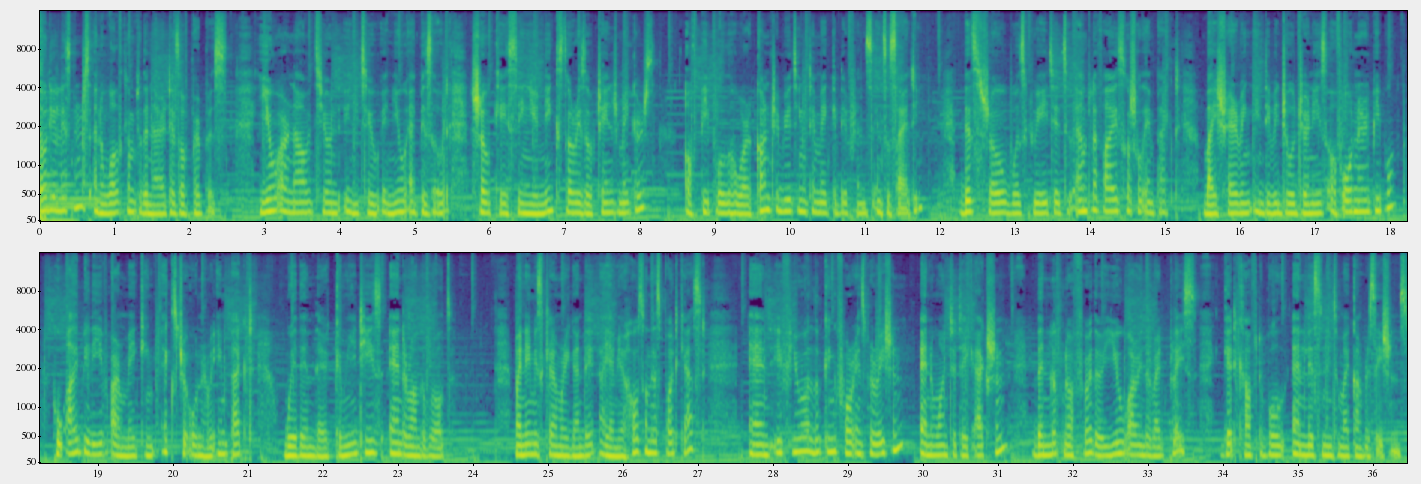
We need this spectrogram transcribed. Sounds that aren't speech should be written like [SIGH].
Hello, dear listeners, and welcome to the Narratives of Purpose. You are now tuned into a new episode showcasing unique stories of changemakers, of people who are contributing to make a difference in society. This show was created to amplify social impact by sharing individual journeys of ordinary people who I believe are making extraordinary impact within their communities and around the world. My name is Claire Murigande. I am your host on this podcast. And if you are looking for inspiration and want to take action, then look no further. You are in the right place. Get comfortable and listen to my conversations.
